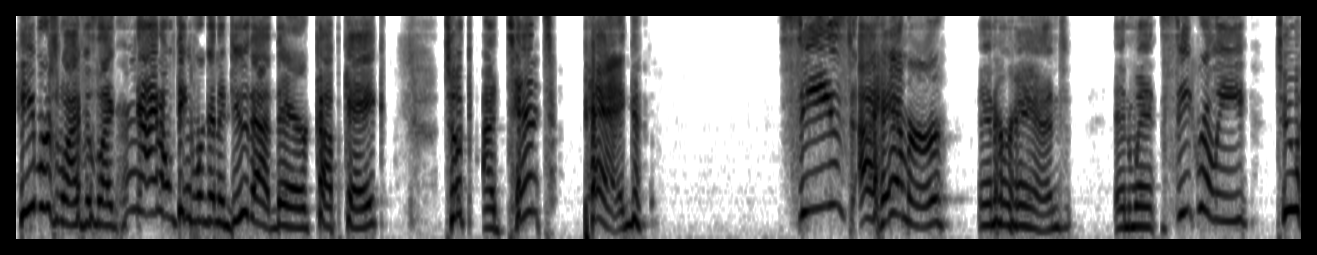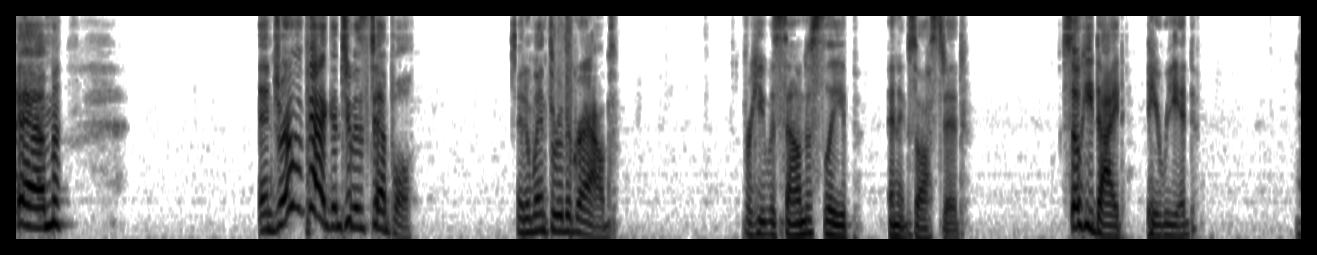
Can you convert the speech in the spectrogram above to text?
Heber's wife, is like, "Mm, I don't think we're going to do that there, cupcake. Took a tent peg, seized a hammer in her hand, and went secretly to him and drove a peg into his temple. And it went through the ground, for he was sound asleep and exhausted. So he died, period.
